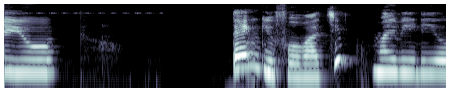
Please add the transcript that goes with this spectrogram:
ചെയ്യൂ. Thank you for watching my video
